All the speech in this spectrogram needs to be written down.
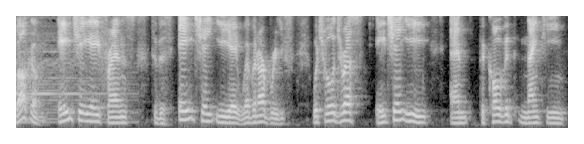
Welcome, HAEA friends, to this HAEA webinar brief, which will address HAE and the COVID 19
